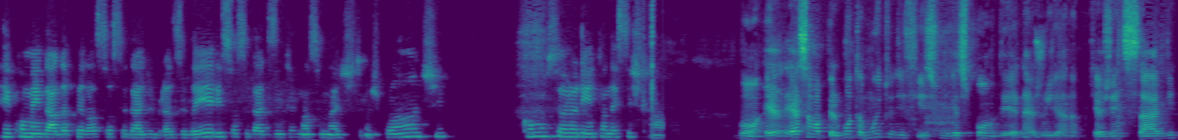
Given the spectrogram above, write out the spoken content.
recomendada pela Sociedade Brasileira e sociedades internacionais de transplante? Como o senhor orienta nesses casos? Bom, essa é uma pergunta muito difícil de responder, né, Juliana? Porque a gente sabe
